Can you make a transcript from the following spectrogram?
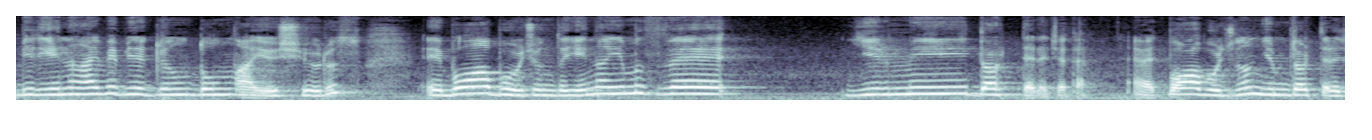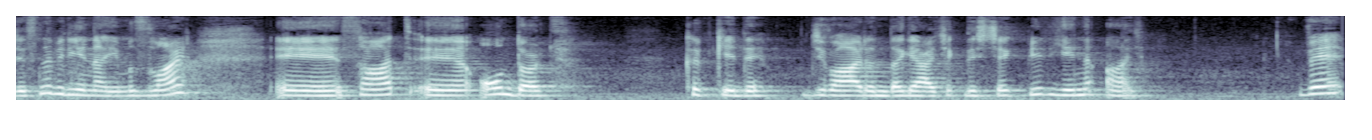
bir yeni ay ve bir dolunay yaşıyoruz. E, Boğa burcunda yeni ayımız ve 24 derecede. Evet Boğa burcunun 24 derecesinde bir yeni ayımız var. E, saat e, 14.47 civarında gerçekleşecek bir yeni ay. Ve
